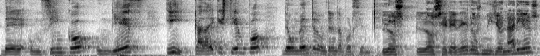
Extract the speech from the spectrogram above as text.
de un 5, un 10 y cada X tiempo de un 20 o un 30%. Los, los herederos millonarios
